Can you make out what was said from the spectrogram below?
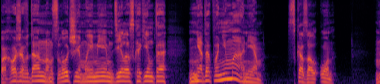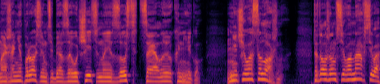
похоже, в данном случае мы имеем дело с каким-то недопониманием», — сказал он. «Мы же не просим тебя заучить наизусть целую книгу. Ничего сложного. Ты должен всего-навсего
